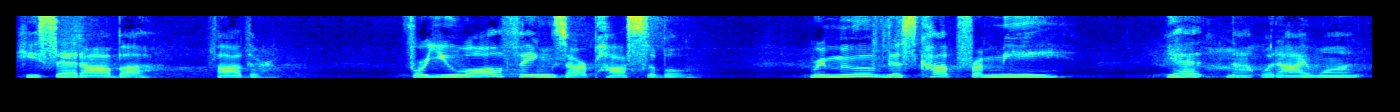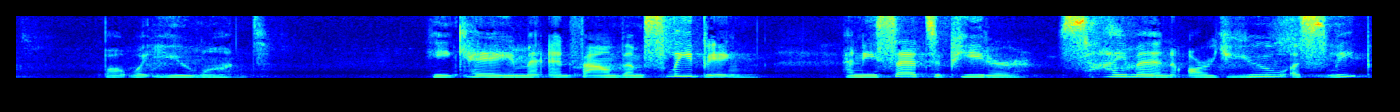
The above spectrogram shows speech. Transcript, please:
He said, Abba, Father, for you all things are possible. Remove this cup from me, yet not what I want, but what you want. He came and found them sleeping, and he said to Peter, Simon, are you asleep?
